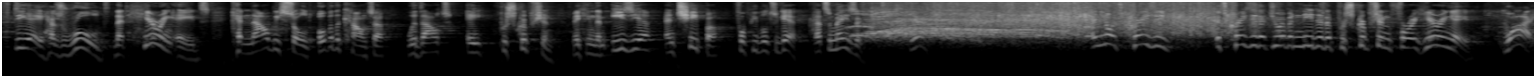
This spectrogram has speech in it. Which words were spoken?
FDA has ruled that hearing aids can now be sold over the counter without a prescription, making them easier and cheaper for people to get. That's amazing. Yeah. And you know, it's crazy. It's crazy that you ever needed a prescription for a hearing aid. Why?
